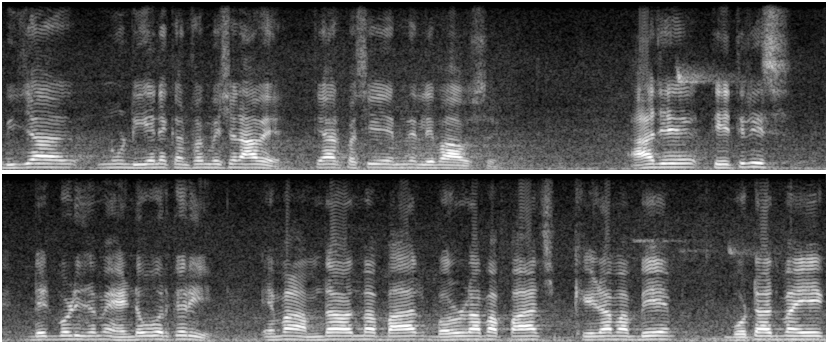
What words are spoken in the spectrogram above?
બીજાનું ડીએનએ કન્ફર્મેશન આવે, ત્યાર પછી એમને લેવા આવશે. આ જે તેત્રીસ ડેડ બોડીઝ અમે હેન્ડઓવર કરી, એમાં અમદાવાદમાં બાર, બરોડામાં પાંચ, ખેડામાં બે, બોટાદમાં એક,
